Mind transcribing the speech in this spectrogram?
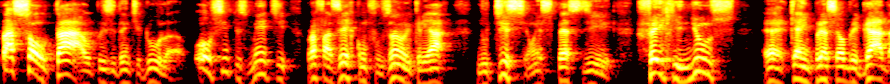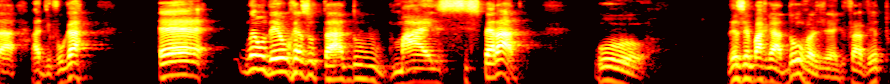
para soltar o presidente Lula ou simplesmente para fazer confusão e criar notícia, uma espécie de fake news é, que a imprensa é obrigada a, a divulgar, é, não deu o resultado mais esperado. O desembargador Rogério Fraveto,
